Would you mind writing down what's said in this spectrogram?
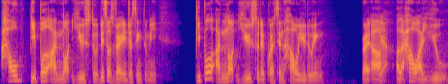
how people are not used to. This was very interesting to me. People are not used to the question, "How are you doing?" Right? Uh, Yeah. Or like, "How are you?"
